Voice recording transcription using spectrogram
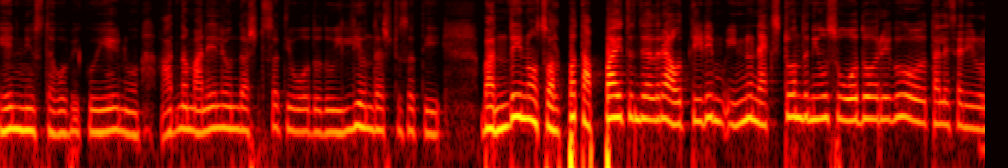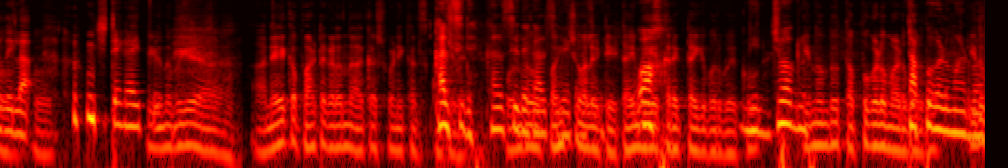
ಏನು ನ್ಯೂಸ್ ತಗೋಬೇಕು ಏನು? ಅದನ್ನ ಮನೇಲಿ ಒಂದಷ್ಟು ಸತಿ ಓದೋದು ಇಲ್ಲಿ ಒಂದಷ್ಟು ಸತಿ. ಬಂದು ಇನ್ನು ಸ್ವಲ್ಪ ತಪ್ಪಾಯ್ತು ಅಂತ ಹೇಳಿದ್ರೆ ಅವತ್ತಿಡೀ ಇನ್ನು ನೆಕ್ಸ್ಟ್ ಒಂದು ನ್ಯೂಸ್ ಓದೋವರೆಗೂ ತಲೆ ಸರಿ ಇರೋದಿಲ್ಲ. ಮಿಸ್ಟೇಕ್ ಆಯ್ತು. ನಮಗೆ ಅನೇಕ ಪಾಠಗಳನ್ನು ಆಕಾಶವಾಣಿ ಕಲಿಸಿದೆ ಕಲಿಸಿದೆ ಕಲ್ಸಿದೆ, ಪಂಕ್ಚುಯಾಲಿಟಿ ಟೈಮ್ ಕರೆಕ್ಟ್ ಆಗಿ ಬರಬೇಕು. ನಿಜವಾಗ್ಲೂ. ಇನ್ನೊಂದು ತಪ್ಪುಗಳು ತಪ್ಪುಗಳು ಮಾಡಬಾರ್ದು. ಇದು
